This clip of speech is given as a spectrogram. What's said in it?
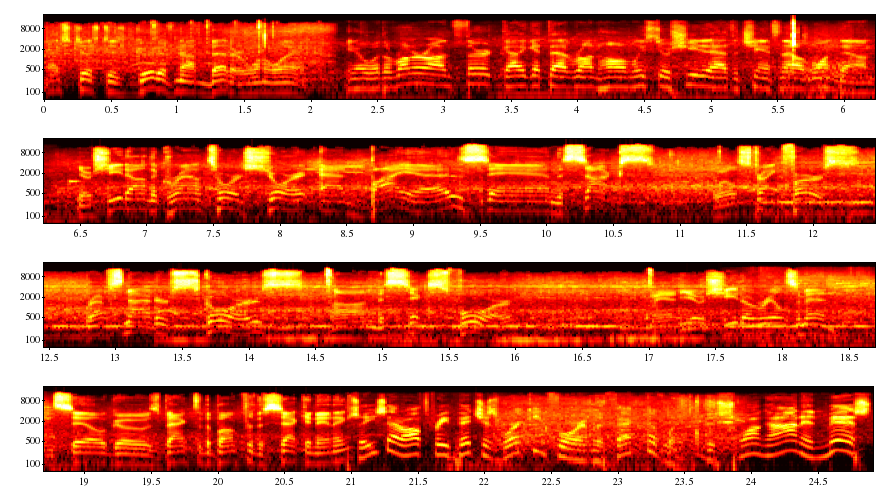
That's just as good, if not better, one away. You know, with a runner on third, got to get that run home. At least Yoshida has a chance now with one down. Yoshida on the ground towards short at Baez, and the Sox will strike first. Refsnyder scores on the 6-4. And Yoshida reels him in. And Sale goes back to the bump for the second inning. So he's had all three pitches working for him effectively. He swung on and missed.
